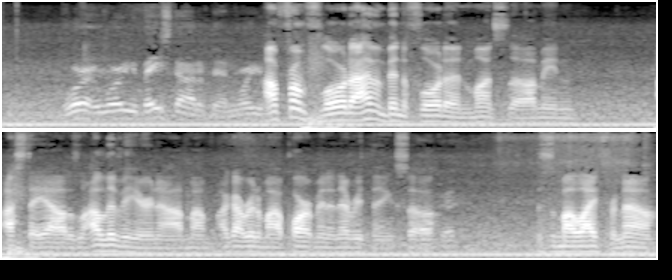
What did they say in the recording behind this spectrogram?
Where, where are you based out of then? Where are you from I'm from Florida. I haven't been to Florida in months though. I mean, I stay out. as long- I live here now. I'm, I'm- I got rid of my apartment and everything. So Okay. this is my life for now.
